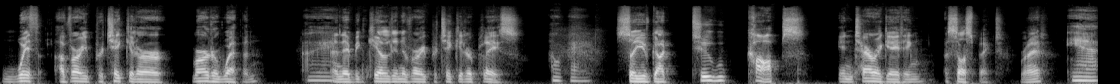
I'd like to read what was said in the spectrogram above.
with a very particular murder weapon, Okay. and they've been killed in a very particular place. Okay. So you've got two cops interrogating a suspect, right? Yeah.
